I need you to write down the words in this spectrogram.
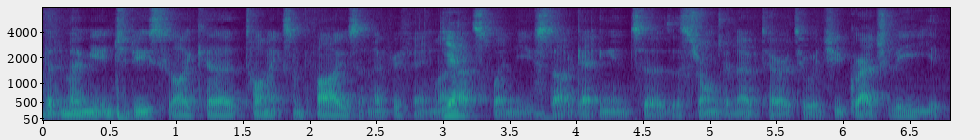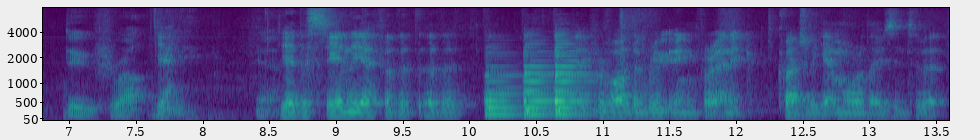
But the moment you introduce like uh, tonics and fives and everything, like Yeah. that's when you start getting into the stronger note territory, which you gradually do throughout the Yeah. yeah. Yeah, the C and the F are the, are the they provide the routing for it, and it gradually get more of those into it.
